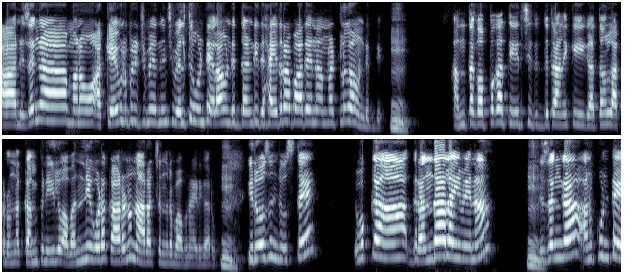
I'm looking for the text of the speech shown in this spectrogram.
ఆ నిజంగా మనం ఆ కేబుల్ బ్రిడ్జ్ మీద నుంచి వెళ్తూ ఉంటే ఎలా ఉండిద్దండి? ఇది హైదరాబాదేనా అన్నట్లుగా ఉండిద్ది. అంత గొప్పగా తీర్చిదిద్దడానికి గతంలో అక్కడ ఉన్న కంపెనీలు అవన్నీ కూడా కారణం నారా చంద్రబాబు నాయుడు గారు. ఈ రోజున చూస్తే ఒక్క గ్రంథాలయమేనా? నిజంగా అనుకుంటే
